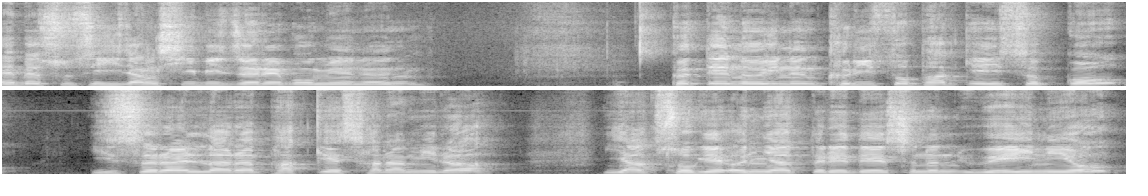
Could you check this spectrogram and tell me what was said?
에베소스 2장 12절에 보면은 그때 너희는 그리스도 밖에 있었고 이스라엘 나라 밖에 사람이라 약속의 언약들에 대해서는 외인이요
